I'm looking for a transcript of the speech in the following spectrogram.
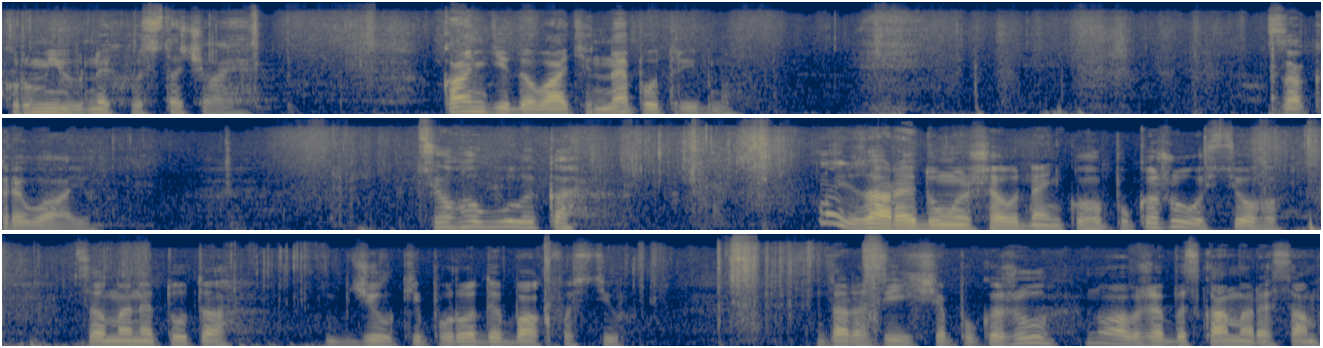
Кормів в них вистачає. Канді давати не потрібно. Закриваю цього вулика. Ну і зараз я думаю, ще одненького покажу ось цього. Це в мене тут бджілки породи бакфастів. Зараз їх ще покажу, ну а вже без камери сам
